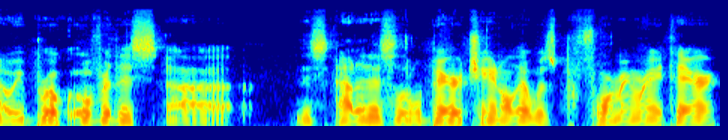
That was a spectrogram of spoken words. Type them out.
Uh, we broke over this uh, this out of this little bear channel that was performing right there,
